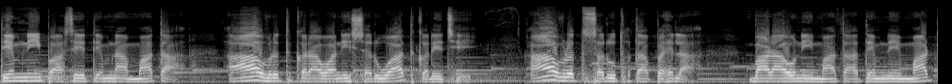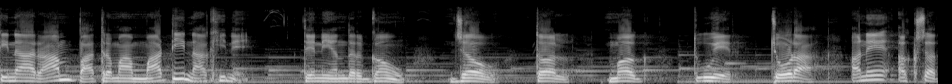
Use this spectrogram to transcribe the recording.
તેમની પાસે તેમના માતા આ વ્રત કરાવવાની શરૂઆત કરે છે. આ વ્રત શરૂ થતાં પહેલાં બાળાઓની માતા તેમને માટીના રામ પાત્રમાં માટી નાખીને તેની અંદર ઘઉં, જવ, તલ, મગ, તુવેર, ચોળા અને અક્ષત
